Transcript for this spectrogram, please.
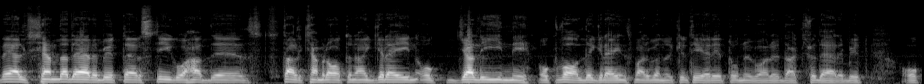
välkända derbyt där Stig och hade stallkamraterna Grein och Galini och valde Grein som hade vunnit kriteriet och nu var det dags för derbyt. Och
